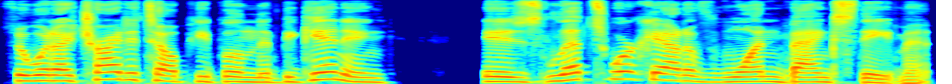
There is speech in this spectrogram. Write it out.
So, what I try to tell people in the beginning is let's work out of one bank statement.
